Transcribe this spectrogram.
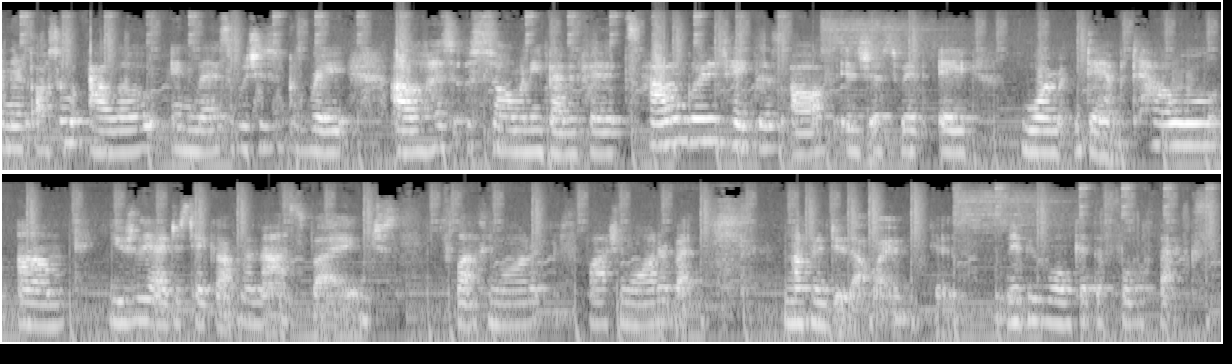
And there's also aloe in this, which is great. Aloe has so many benefits. How I'm going to take this off is just with a warm damp towel. Um, usually I just take off my mask by just splashing water, splashing water, but I'm not going to do that way because maybe we won't get the full effects.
